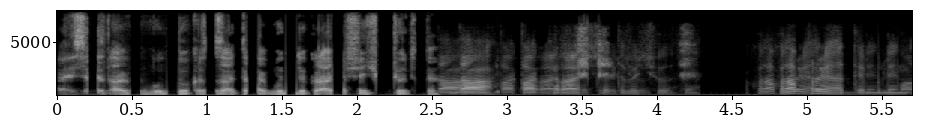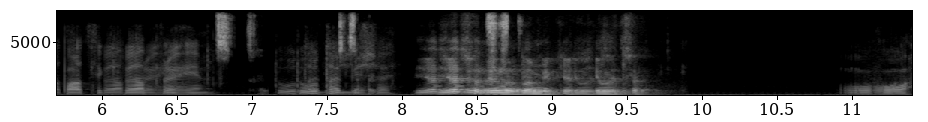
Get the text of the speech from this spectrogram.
Якщо так буду казати, так буде краще чути. Да, так краще тебе чути. Куда пригати, блін, пацик, куди пригаємо? Тут обіжай. Я сюди на доміки хилиться. Ого.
